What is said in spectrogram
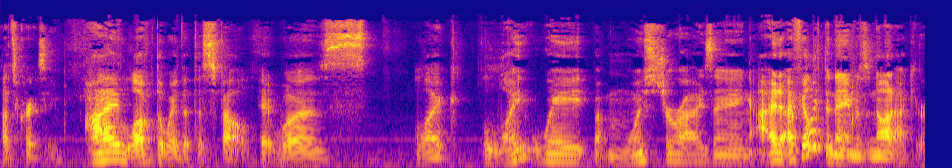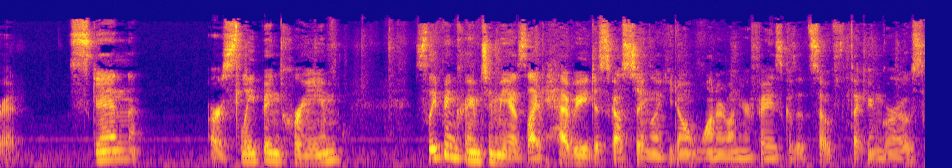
That's crazy. I loved the way that this felt. It was like lightweight, but moisturizing. I, I feel like the name is not accurate. Skin or sleeping cream. Sleeping cream to me is like heavy, disgusting, like you don't want it on your face because it's so thick and gross.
